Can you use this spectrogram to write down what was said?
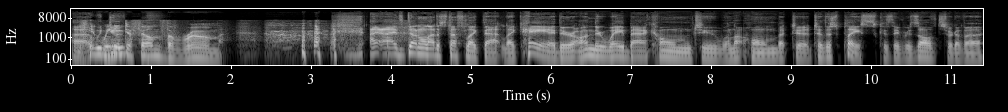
Uh, we do- need to film the room. I, I've done a lot of stuff like that. Like, hey, they're on their way back home to well, not home, but to to this place because they've resolved sort of a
